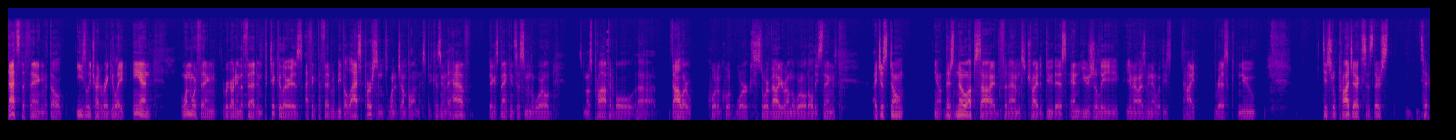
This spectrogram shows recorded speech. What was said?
that's the thing that they'll easily try to regulate. And one more thing regarding the Fed in particular is I think the Fed would be the last person to want to jump on this because you know they have biggest banking system in the world, it's the most profitable uh, dollar quote unquote work store value around the world, all these things. I just don't you know there's no upside for them to try to do this and usually you know as we know with these high risk new digital projects is there's tech,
